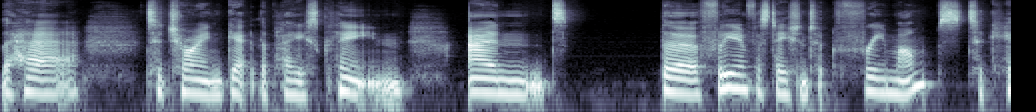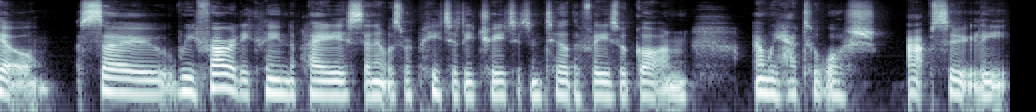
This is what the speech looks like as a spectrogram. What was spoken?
the hair to try and get the place clean. And the flea infestation took three months to kill. So we thoroughly cleaned the place and it was repeatedly treated until the fleas were gone. And we had to wash absolutely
